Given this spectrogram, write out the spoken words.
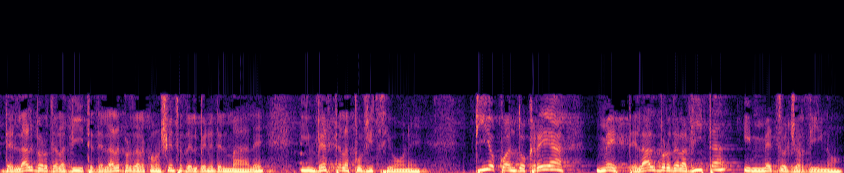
dell'albero della vita e dell'albero della conoscenza del bene e del male, inverte la posizione. Dio quando crea mette l'albero della vita in mezzo al giardino.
